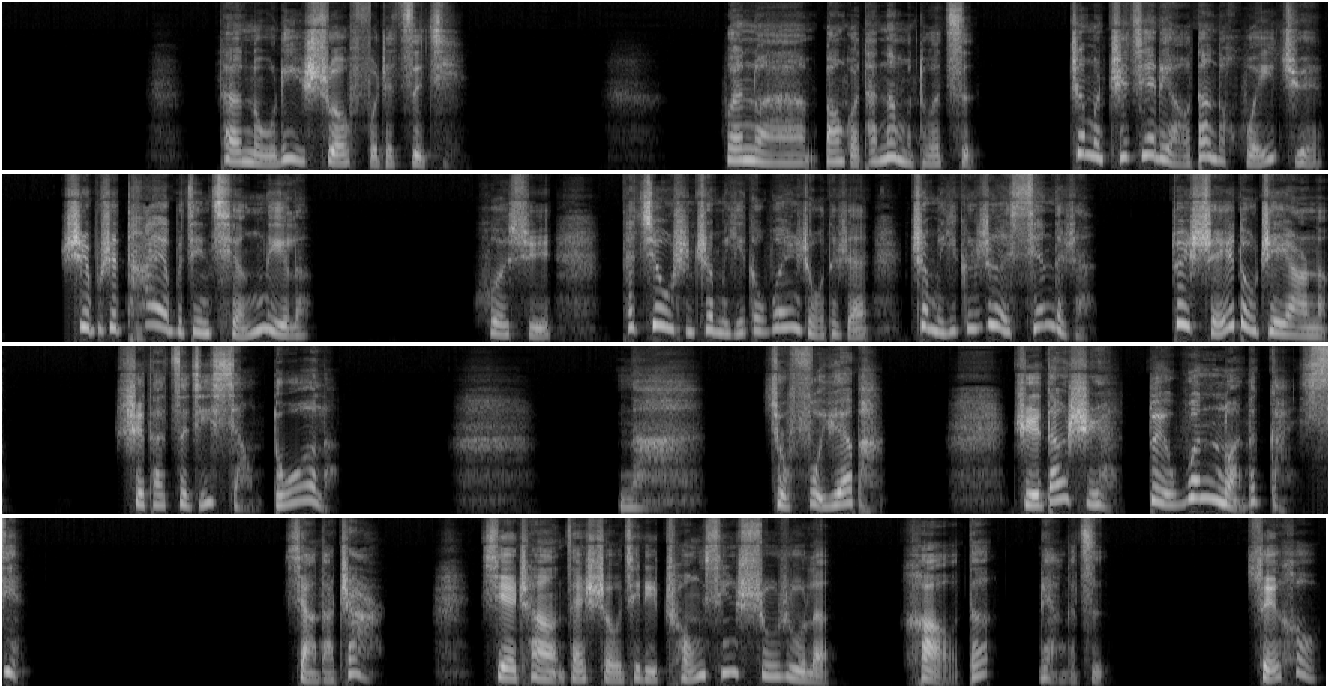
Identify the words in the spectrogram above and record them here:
他努力说服着自己。温暖帮过他那么多次，这么直截了当的回绝，是不是太不近情理了？或许他就是这么一个温柔的人，这么一个热心的人，对谁都这样呢？是他自己想多了。那就赴约吧，只当是对温暖的感谢。想到这儿，谢畅在手机里重新输入了“好的”两个字。随后，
